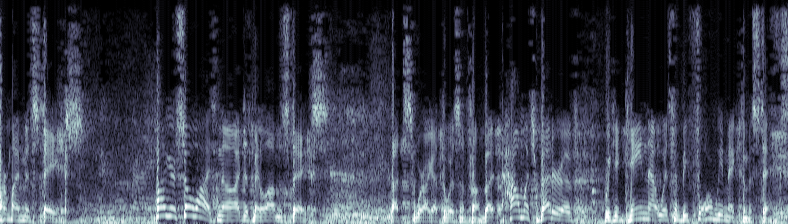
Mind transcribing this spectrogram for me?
are my mistakes. Oh, you're so wise. No, I just made a lot of mistakes. That's where I got the wisdom from. But how much better if we could gain that wisdom before we make the mistakes?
